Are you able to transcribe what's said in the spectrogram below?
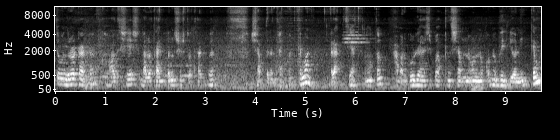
তো বন্ধুরা, টাটা। খাওয়া শেষ। ভালো থাকবেন, সুস্থ থাকবেন, সাবধানে থাকবেন। কেমন? রাখছি আজকের মতন। আবার ঘুরে আসব আপনার সামনে অন্য কোনো ভিডিও নেই কেমন?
